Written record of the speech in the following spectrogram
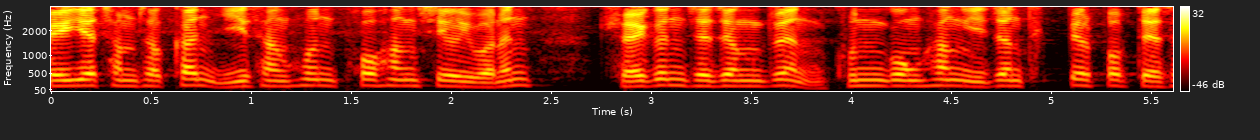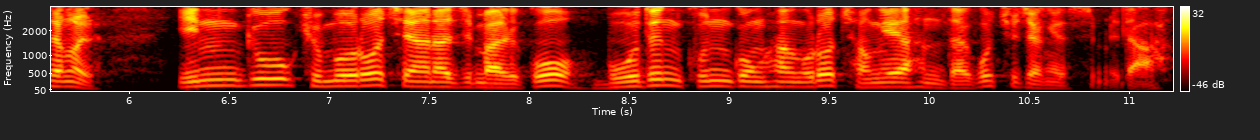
회의에 참석한 이상훈 포항시 의원은 최근 제정된 군공항 이전 특별법 대상을 인구 규모로 제한하지 말고 모든 군공항으로 정해야 한다고 주장했습니다.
